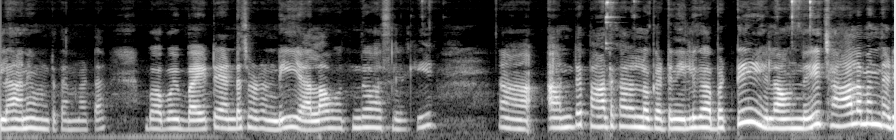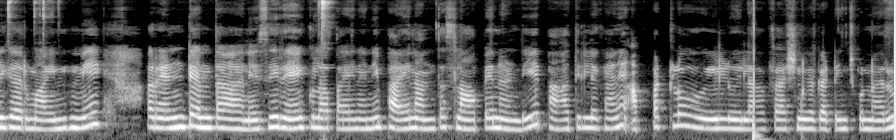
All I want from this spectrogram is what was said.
ఇలానే ఉంటుంది అనమాట బాబోయ్ బయట ఎండ చూడండి ఎలా అవుతుందో అసలుకి. అంటే పాతకాలంలో కట్టిన ఇల్లు కాబట్టి ఇలా ఉంది. చాలామంది అడిగారు మా ఇంటిని రెంట్ ఎంత? అనేసి రేకుల పైనని పైన అంతా స్లాపేనండి పాతిల్లే కానీ అప్పట్లో ఇల్లు ఇలా ఫ్యాషన్గా కట్టించుకున్నారు.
